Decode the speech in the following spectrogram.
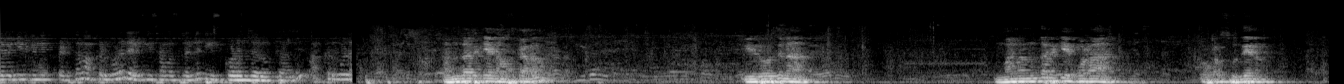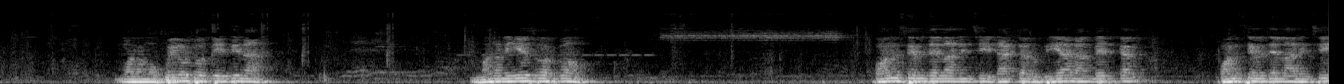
రెవెన్యూ క్లినిక్ పెడతామో అక్కడ కూడా రెవెన్యూ సమస్యలన్నీ తీసుకోవడం జరుగుతుంది. అక్కడ కూడా అందరికీ నమస్కారం. ఈ రోజున మనందరికీ కూడా ఒక సుదినం. మన ముప్పై ఒకటో తేదీన మన నియోజకవర్గం కోనసీమ జిల్లా నుంచి డాక్టర్ బిఆర్ అంబేద్కర్ కోనసీమ జిల్లా నుంచి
